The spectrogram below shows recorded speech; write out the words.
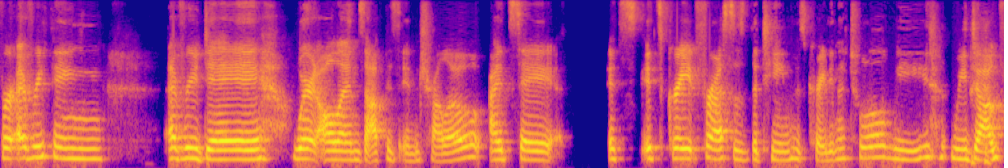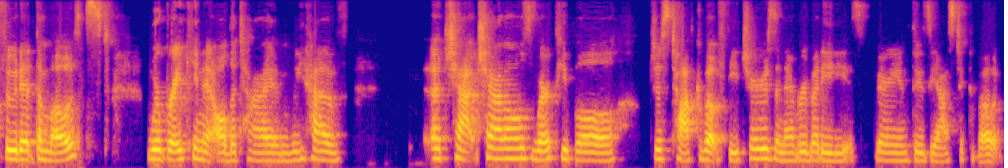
for everything, every day, where it all ends up is in Trello. I'd say it's it's great for us as the team who's creating the tool. We we dog food it the most. We're breaking it all the time. We have a chat channels where people just talk about features and everybody is very enthusiastic about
